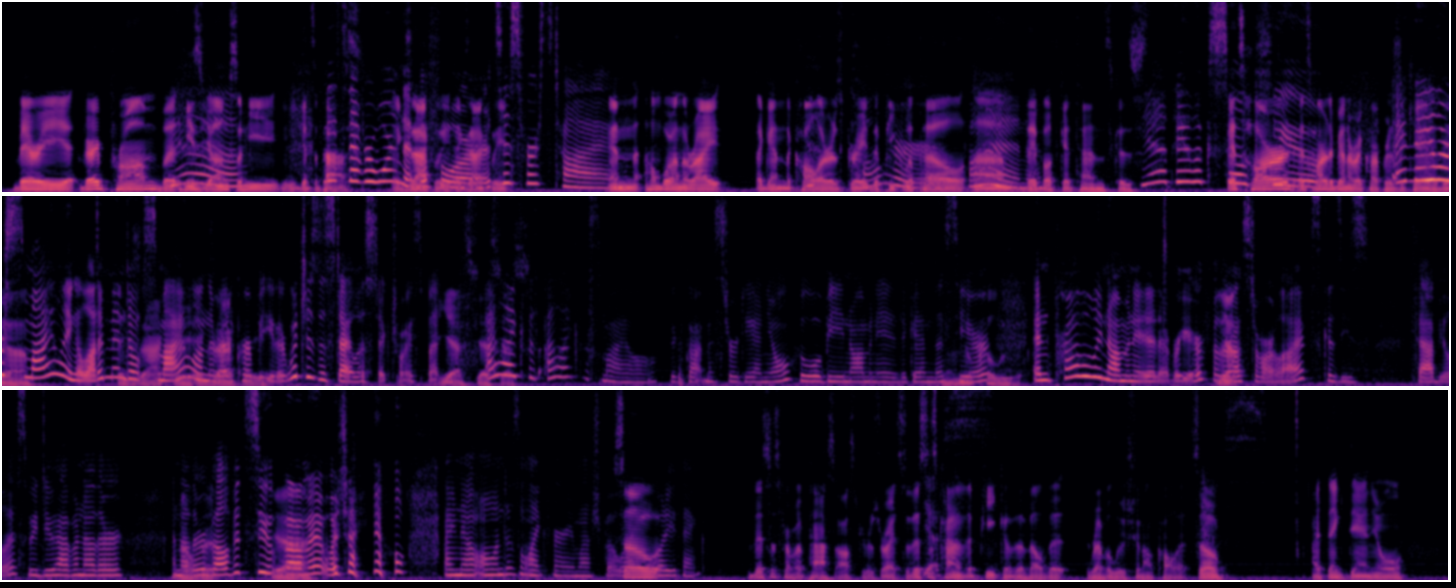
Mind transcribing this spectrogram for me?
Very, very prom, but he's young, so he, he gets a pass. He's never worn exactly, that before. Exactly. It's his first time. and homeboy on the right, again, the collar is great. The peak lapel, um, they both get tens because yeah, they look so it's hard. It's hard to be on a red carpet as and a kid. they are yeah. smiling. A lot of men don't smile on the red carpet either, which is a stylistic choice. But Yes, yes, I like this. I like the smile. We've got Mr. Daniel, who will be nominated again this Daniel year, Kaluuya. and probably nominated every year for the Yep. rest of our lives because he's fabulous. We do have another. Another Velvet. velvet, suit Yeah. moment, which I know, I know Owen doesn't like very much. But So- what, what do you think? This is from a past Oscars, right? So this is kind of the peak of the Velvet Revolution, I'll call it. So Yes. I think Daniel.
